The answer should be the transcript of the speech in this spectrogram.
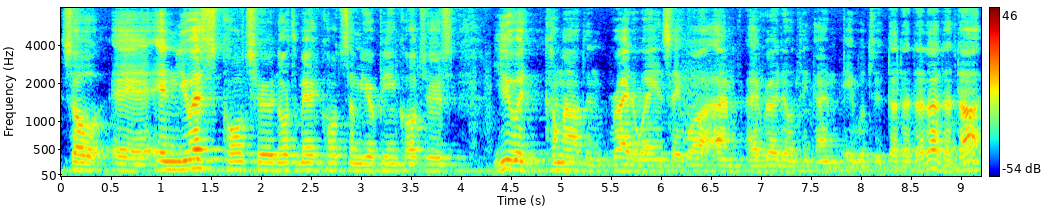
So uh, in U.S. culture, North American culture, some European cultures, you would come out and right away and say, "Well, I'm, I really don't think I'm able to." Da da da da da da.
